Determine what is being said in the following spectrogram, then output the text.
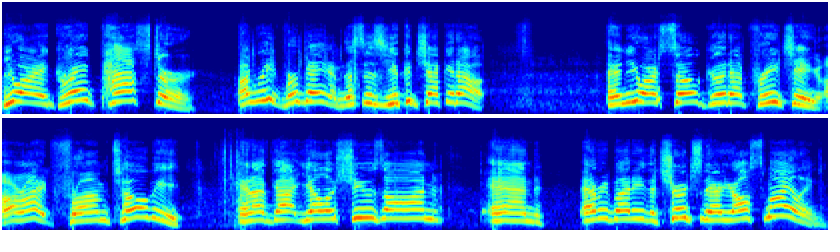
you are a great pastor. I'm reading verbatim. This is you can check it out. And you are so good at preaching. All right, from Toby. And I've got yellow shoes on and everybody, the church there, you're all smiling.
